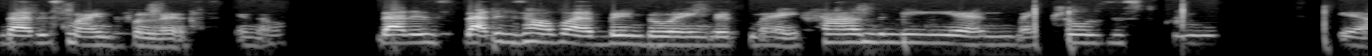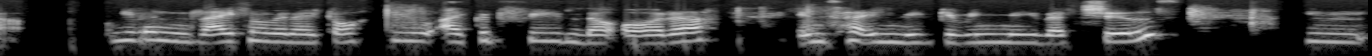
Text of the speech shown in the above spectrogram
that is mindfulness you know? That is that is how i've been doing with my family and my closest group. Yeah. Even right now when i talk to you i could feel the aura inside me giving me the chills. Mm,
